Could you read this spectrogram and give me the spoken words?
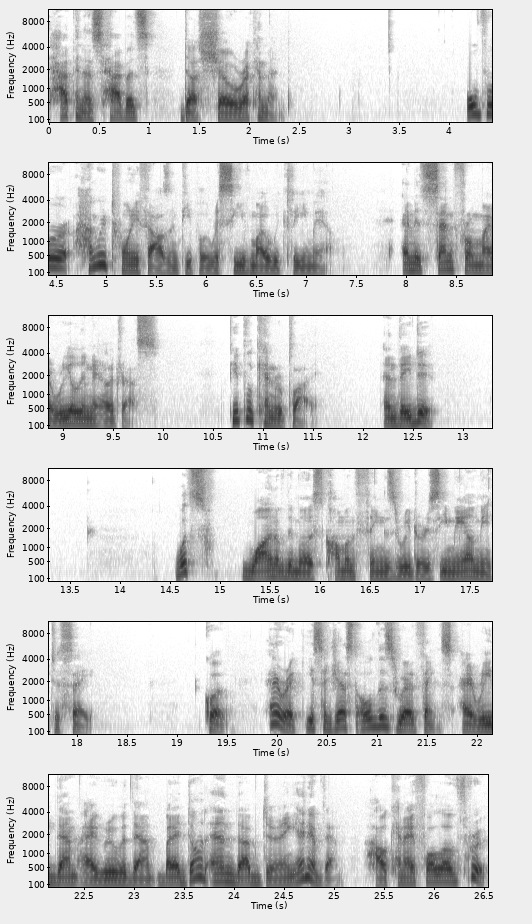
happiness habits does Shawn recommend? Over 120,000 people receive my weekly email, and it's sent from my real email address. People can reply, and they do. What's one of the most common things readers email me to say? Quote, Eric, you suggest all these great things. I read them, I agree with them, but I don't end up doing any of them. How can I follow through?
